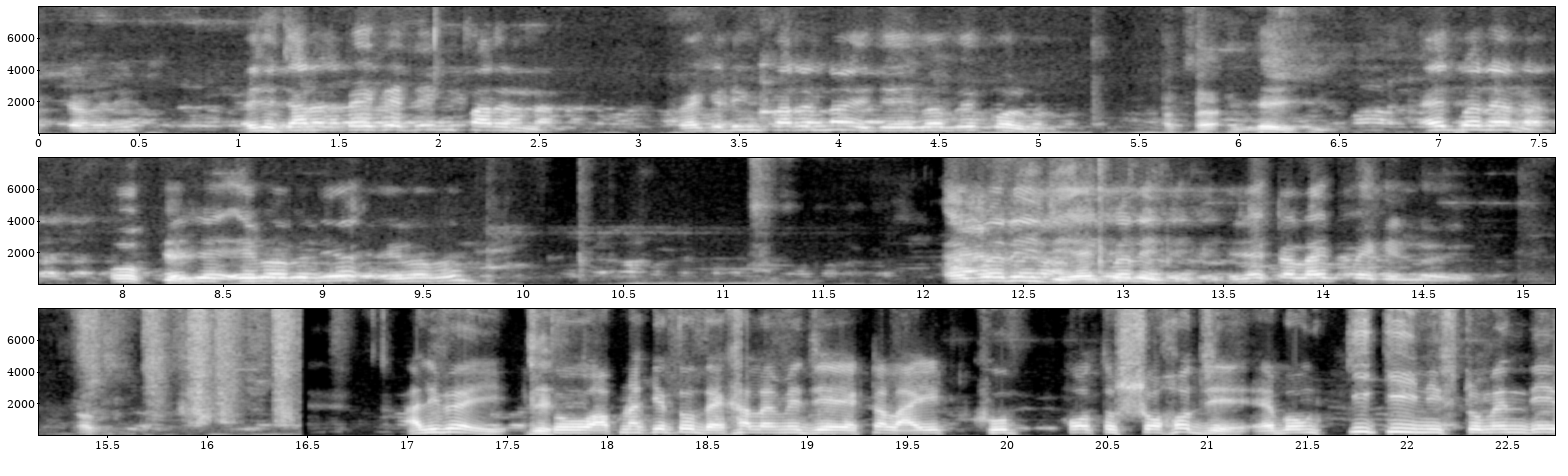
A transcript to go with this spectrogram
একটা মিনিট। এই যে যারা প্যাকেটিং পারেন না প্যাকেটিং পারেন না এই যে এইভাবে করবেন। আচ্ছা এই। একবারে না। ওকে এই যে এইভাবে দিয়ে এইভাবে। একবার ইজি একবার ইজি এটা একটা লাইট প্যাকেট নয় আচ্ছা। আলী ভাই তো আপনাকে তো দেখালাম যে একটা লাইট খুব কত সহজে এবং কি কি ইনস্ট্রুমেন্ট দিয়ে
